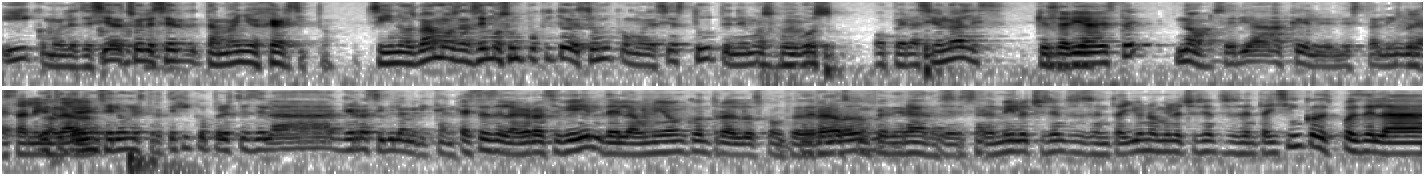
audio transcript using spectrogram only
Y como les decía, suele ser de tamaño ejército. Si nos vamos, hacemos un poquito de zoom, como decías tú, tenemos juegos operacionales. ¿Qué sería este? No, sería aquel, el Stalingrad. El Stalingrad. Este también sería un estratégico, pero este es de la Guerra Civil Americana. Este es de la Guerra Civil, de la Unión contra los Confederados. Confederados, este, de 1861-1865, después de la...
